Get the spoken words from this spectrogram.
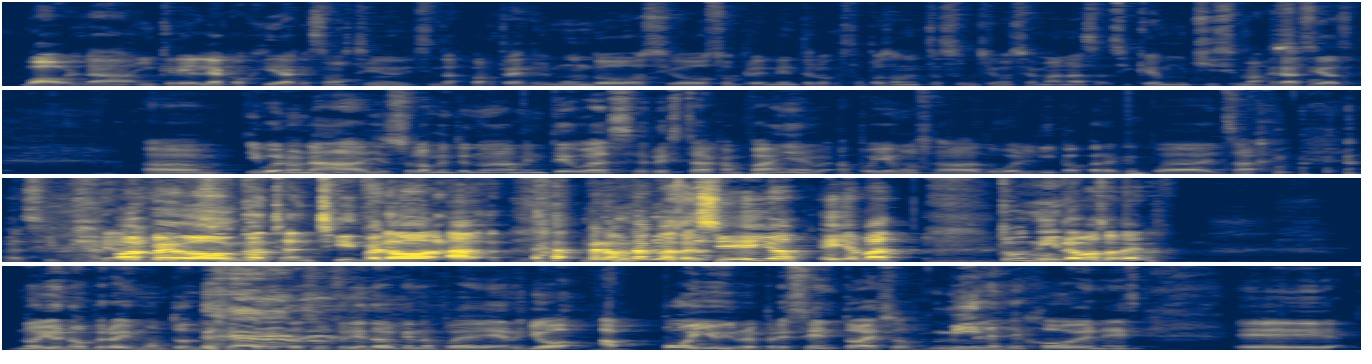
wow, la increíble acogida que estamos teniendo en distintas partes del mundo. Ha sido sorprendente lo que está pasando estas últimas semanas, así que muchísimas gracias. Um, y bueno, nada, yo solamente nuevamente voy a hacer esta campaña. Apoyemos a Dual Lipa para que pueda. Así que Oh, pero, una chanchita. pero, ah, pero una cosa, si ella, ella va, tú ni la vas a ver. No, yo no, pero hay un montón de gente que está sufriendo que no puede ver. Yo apoyo y represento a esos miles de jóvenes, eh,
